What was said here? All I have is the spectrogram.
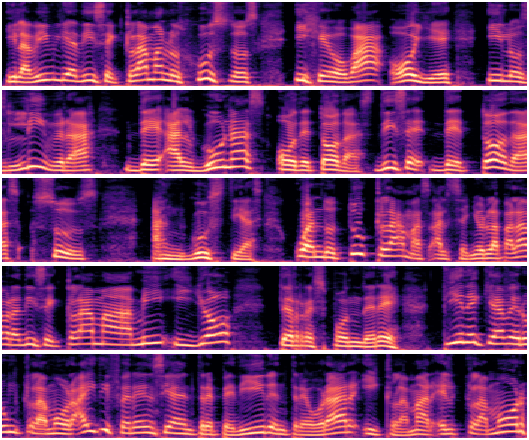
Y la Biblia dice, claman los justos y Jehová oye y los libra de algunas o de todas. Dice, de todas sus angustias. Cuando tú clamas al Señor, la palabra dice, clama a mí y yo te responderé. Tiene que haber un clamor. Hay diferencia entre pedir, entre orar y clamar. El clamor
